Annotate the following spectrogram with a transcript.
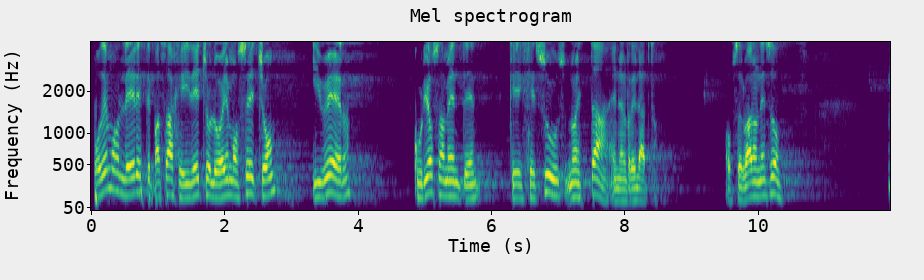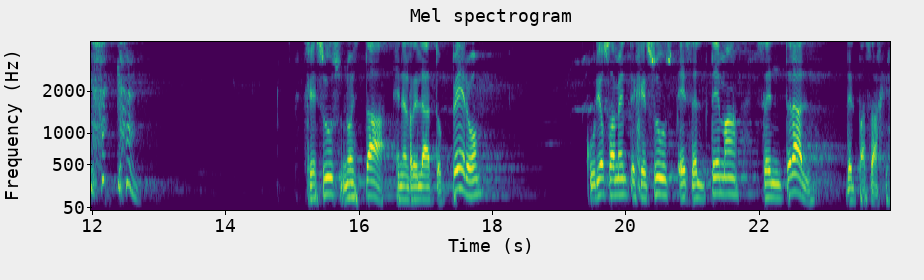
Podemos leer este pasaje, y de hecho lo hemos hecho, y ver curiosamente, que Jesús no está en el relato. ¿Observaron eso? Jesús no está en el relato, pero curiosamente Jesús es el tema central del pasaje.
